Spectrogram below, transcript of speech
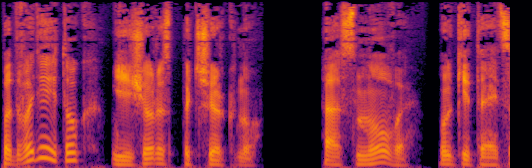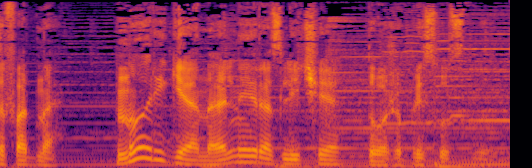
Подводя итог, еще раз подчеркну. Основа у китайцев одна, но региональные различия тоже присутствуют.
